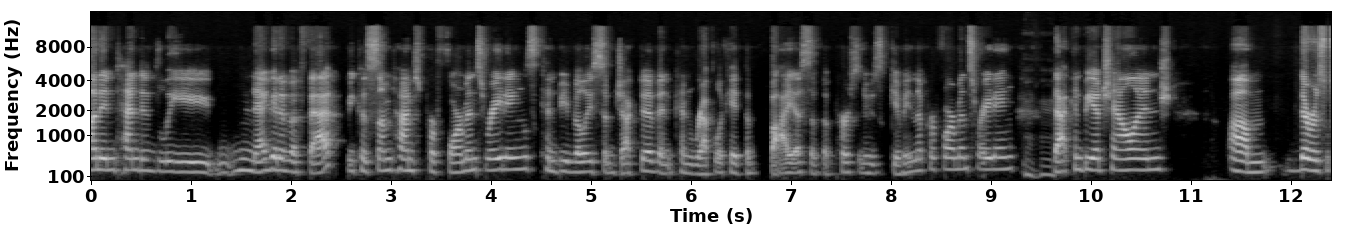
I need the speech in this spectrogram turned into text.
unintendedly negative effect because sometimes performance ratings can be really subjective and can replicate the bias of the person who's giving the performance rating. Mm-hmm. That can be a challenge. Um, there is,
